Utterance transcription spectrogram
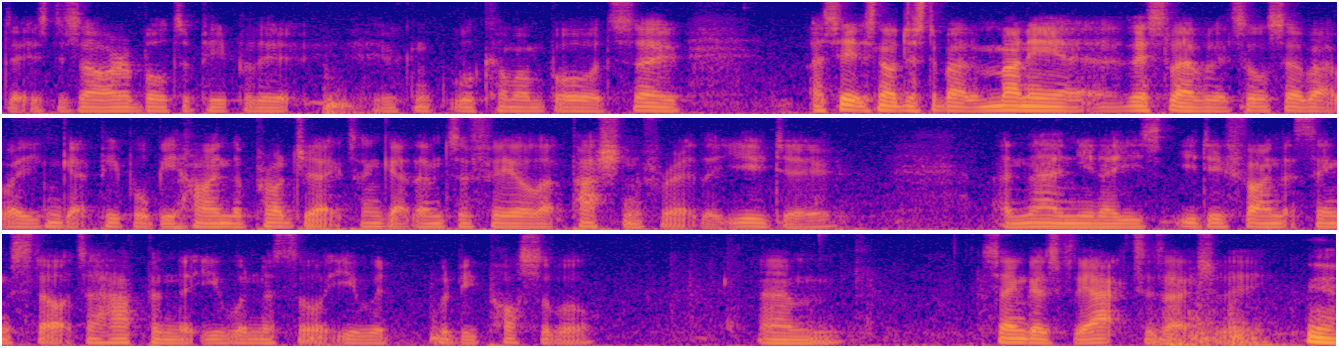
that is desirable to people who who can will come on board. So. I see it's not just about the money at this level, it's also about where you can get people behind the project and get them to feel that passion for it that you do. And then, you know, you, you do find that things start to happen that you wouldn't have thought you would, would be possible. Um, same goes for the actors, actually. yeah.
